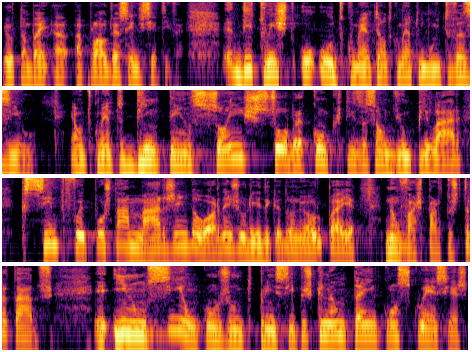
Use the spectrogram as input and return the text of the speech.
eu também a, aplaudo essa iniciativa. Dito isto, o, o documento é um documento muito vazio. É um documento de intenções sobre a concretização de um pilar que sempre foi posto à margem da ordem jurídica da União Europeia. Não faz parte dos tratados. Enuncia um conjunto de princípios que não têm consequências.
